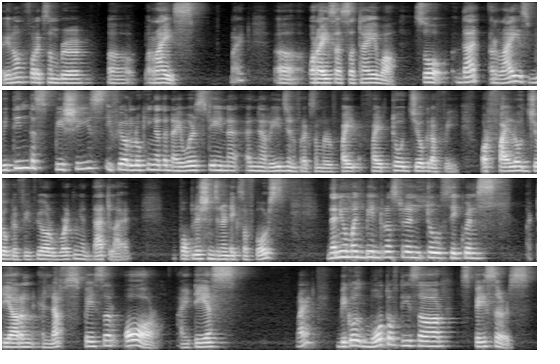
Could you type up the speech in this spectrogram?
you know, for example, uh, rice, right? Uh, Oryza sativa. So that rice within the species, if you're looking at the diversity in a, in a region, for example, phy phytogeography or phylogeography, if you are working at that line, population genetics, of course, then you might be interested in to sequence TRNLF spacer or ITS, right? Because both of these are spacers.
